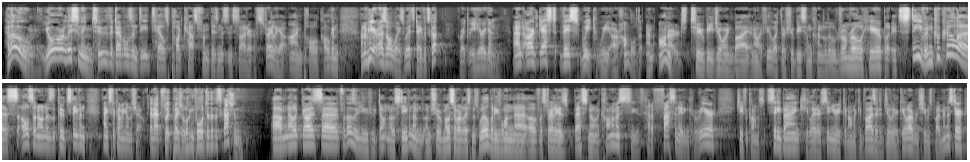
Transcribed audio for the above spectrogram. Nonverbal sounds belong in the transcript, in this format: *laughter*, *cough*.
Hello, you're listening to the Devils and Details podcast from Business Insider Australia. I'm Paul Colgan, and I'm here as always with David Scott. Great to be here again. And our guest this week, we are humbled and honoured to be joined by, now I feel like there should be some kind of little drum roll here, but it's Stephen Koukoulas, also known as the Kook. Stephen, thanks for coming on the show. An absolute pleasure. Looking forward to the discussion. Um, now, look, guys, uh, for those of you who don't know Stephen, I'm, I'm sure most of our listeners will, but he's one uh, of Australia's best known economists. He's had a fascinating career. Chief economist at Citibank, later senior economic advisor to Julia Gillard when she was Prime Minister.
